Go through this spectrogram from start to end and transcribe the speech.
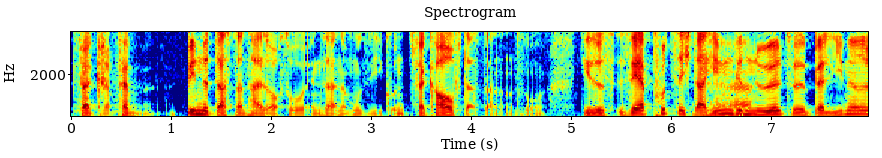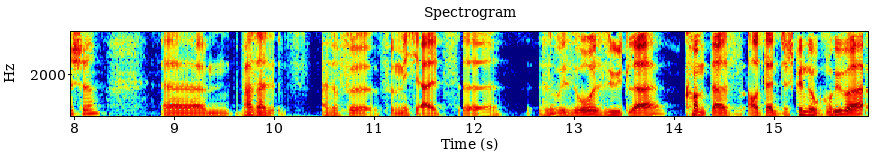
ver verbindet das dann halt auch so in seiner Musik und verkauft das dann und so. Dieses sehr putzig dahingenölte Berlinerische, ähm, was er also für, für mich als äh, sowieso Südler kommt das authentisch genug rüber.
